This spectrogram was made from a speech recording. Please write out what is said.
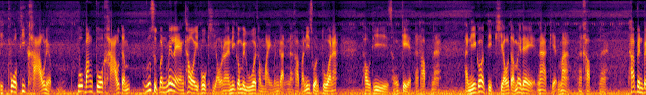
อีกพวกที่ขาวเนี่ยตัวบางตัวขาวแต่รู้สึกมันไม่แรงเท่าไอ้พวกเขียวนะอันนี้ก็ไม่รู้ว่าทำไมเหมือนกันนะครับ อันนี้ส่วนตัวนะเท่าที่สังเกตนะครับนะอันนี้ก็ติดเขียวแต่ไม่ได้น่าเกลียดมากนะครับนะถ้าเป็นไป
